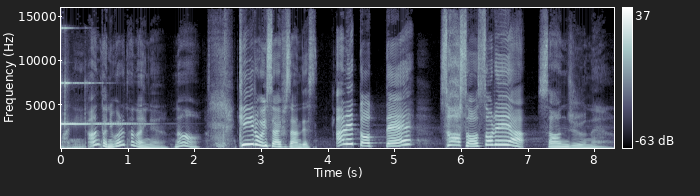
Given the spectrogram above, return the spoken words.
まに、あんたに言われたないねん。なあ。黄色い財布さんです。あれ取ってそうそう、それや !30 年。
